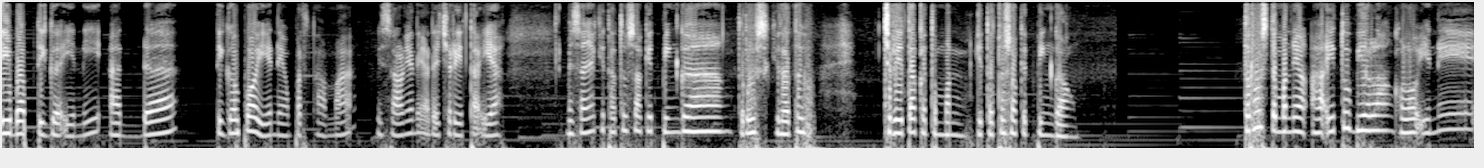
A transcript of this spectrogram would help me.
di bab 3 ini ada tiga poin. Yang pertama misalnya nih ada cerita ya. Misalnya kita tuh sakit pinggang terus kita tuh cerita ke temen kita tuh sakit pinggang. Terus temen yang A itu bilang kalau ini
